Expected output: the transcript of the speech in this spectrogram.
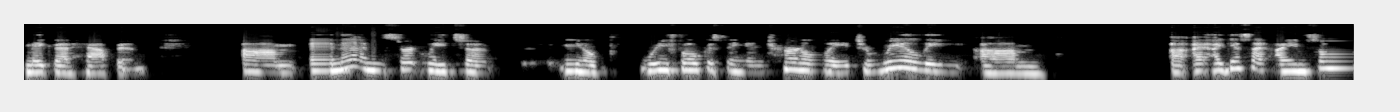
make that happen. Um, and then certainly to, you know, refocusing internally to really, um, uh, I, I, guess I, I, am so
